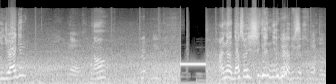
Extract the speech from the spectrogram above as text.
You dragging? No. No. Grip these grips. I know. That's why you should get new That grips. nigga sweating.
